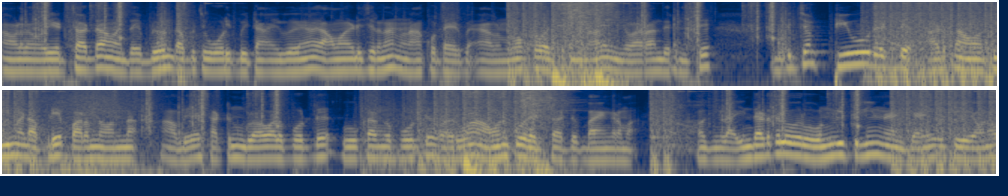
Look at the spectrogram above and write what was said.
அவ்வளோதான் ஒரு ஹெட் ஷாட்டு அவன் எப்படியும் தப்பிச்சு ஓடி போயிட்டான். இவன் அவன் அடிச்சிருந்தா நான் நாக் அவுட் ஆயிருப்பேன். அவன் மோக்க வச்சிருந்தனால இங்கே வராந்து இருந்துச்சு அடித்தான் பியூர் ரெட்டு அடுத்து அவன் டீம்மேட் அப்படியே பறந்து வந்தான். அப்படியே சட்டுன்னு குளோவால் போட்டு ஊக்காங்க போட்டு வருவான். அவனுக்கு ஒரு ஹெட் ஷாட்டு பயங்கரமாக ஓகேங்களா? இந்த இடத்துல ஒரு ஒன் வி த்ரீன்னு ஓகே எவனோ.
